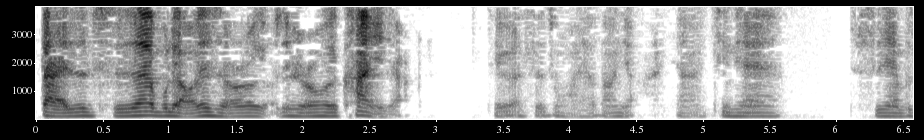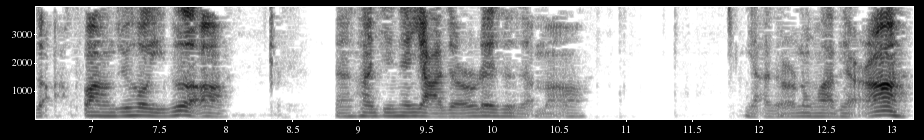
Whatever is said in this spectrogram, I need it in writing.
呆着实在无聊的时候，有的时候会看一下。这个是中华小当家，看今天时间不早，放最后一个啊，咱看今天亚洲的是什么啊？亚洲动画片啊。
